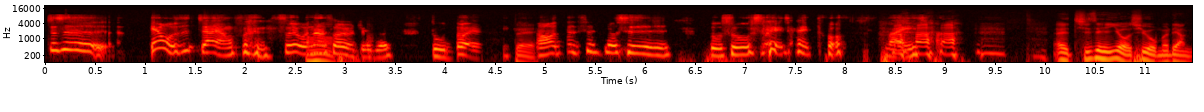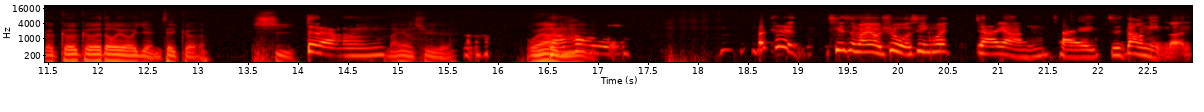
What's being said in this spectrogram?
就是因为我是嘉阳粉，所以我那时候有觉得赌对，对。然后这次就是赌输，所以再多买一场。哎，其实很有趣，我们两个哥哥都有演这个。戏对啊，蛮有趣的。我要然后，而且其实蛮有趣。我是因为嘉阳才知道你们，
